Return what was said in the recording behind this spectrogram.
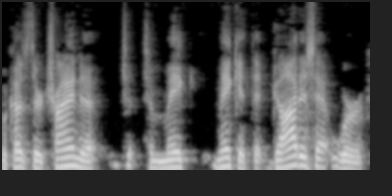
because they're trying to, to, to make, make it that God is at work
